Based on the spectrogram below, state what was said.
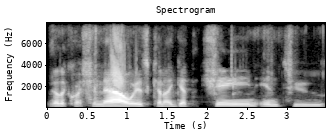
The other question now is, can I get the chain into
